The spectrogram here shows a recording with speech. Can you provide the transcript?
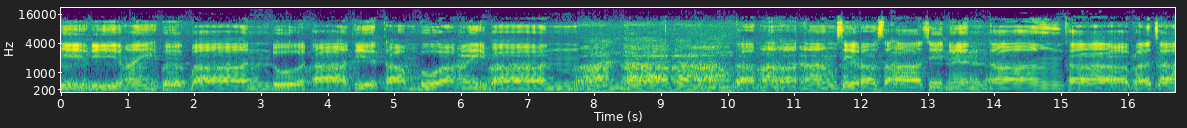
ที่ดีให้เบิกบาน ดูดอาทิตย์ทำบัวให้บานอันดามังกามหังศิรสาสิเนนทางข้าพระเจ้า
